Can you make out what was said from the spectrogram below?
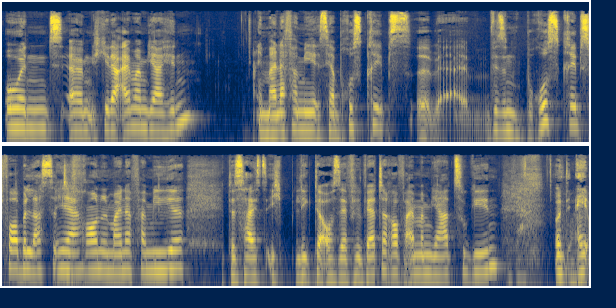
Und ähm, ich gehe da einmal im Jahr hin. In meiner Familie ist ja Brustkrebs, äh, wir sind Brustkrebs vorbelastet, Ja. die Frauen in meiner Familie. Das heißt, ich lege da auch sehr viel Wert darauf, einmal im Jahr zu gehen. Und ey,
